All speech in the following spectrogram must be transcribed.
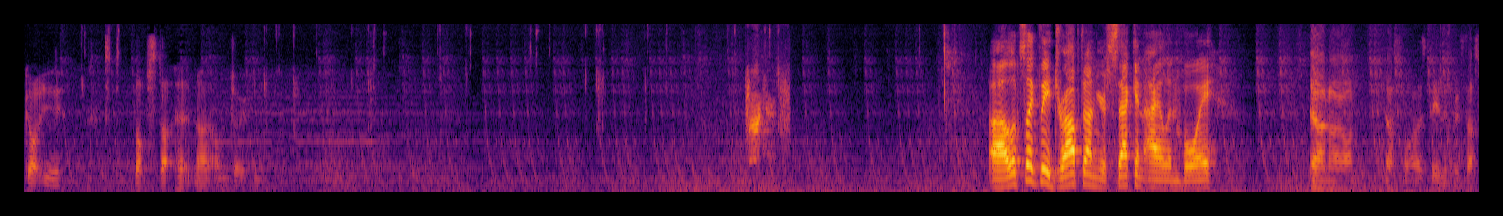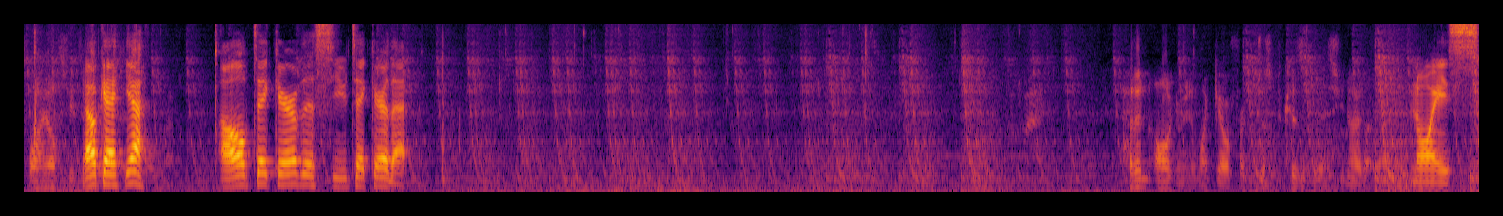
Got you. Stop, stop. No, I'm joking. Uh, looks like they dropped on your second island, boy. No, no, I'm, that's what I was dealing with. That's why I asked you. To Okay, yeah. I'll take care of this. You take care of that. Had an argument with my girlfriend just because of this. You know that, right? Noise.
